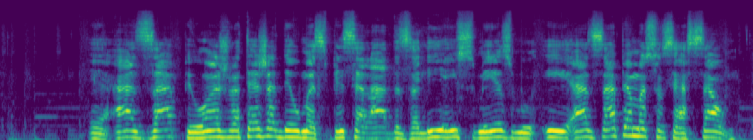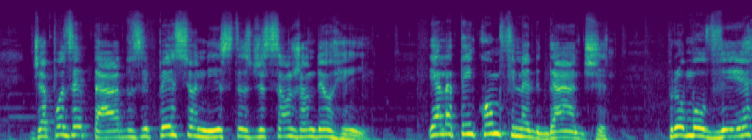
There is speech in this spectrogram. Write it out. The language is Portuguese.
É, a ZAP, o Ângelo até já deu umas pinceladas ali, é isso mesmo. E a ZAP é uma associação de aposentados e pensionistas de São João Del Rei. E ela tem como finalidade promover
